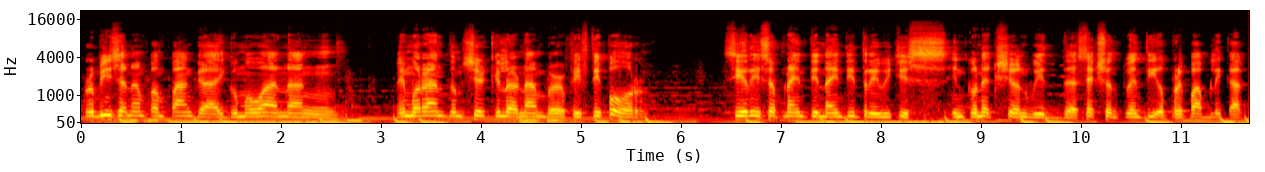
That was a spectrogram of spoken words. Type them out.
probinsya ng Pampanga ay gumawa ng Memorandum Circular Number 54 series of 1993 which is in connection with uh, Section 20 of Republic Act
